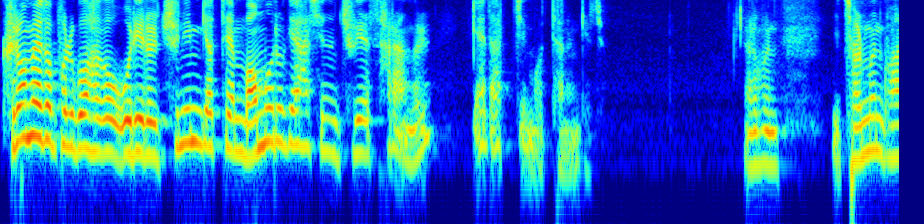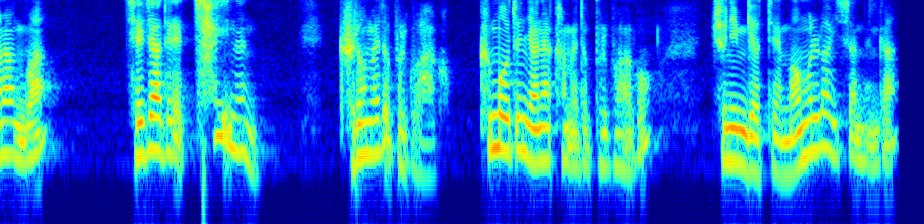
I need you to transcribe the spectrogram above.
그럼에도 불구하고 우리를 주님 곁에 머무르게 하시는 주의 사랑을 깨닫지 못하는 게죠. 여러분, 이 젊은 관원과 제자들의 차이는 그럼에도 불구하고 그 모든 연약함에도 불구하고 주님 곁에 머물러 있었는가?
